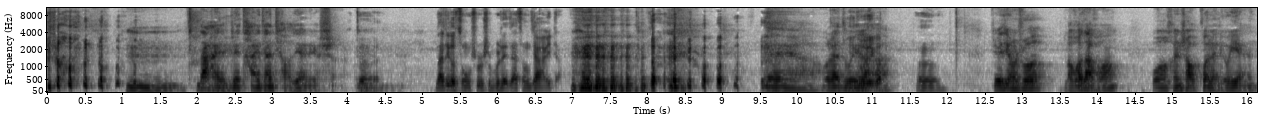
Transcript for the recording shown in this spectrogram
嗯，那还得谈一谈条件这个事儿。对，那这个总数是不是得再增加一点？哎呀，我来读一个啊。嗯，这位听众说：“老高大黄，我很少过来留言，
